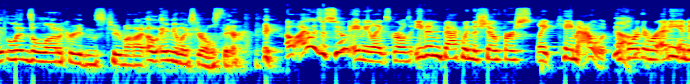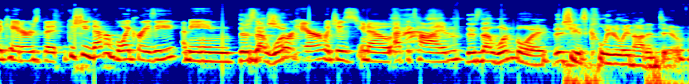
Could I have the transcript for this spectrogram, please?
it lends a lot of credence to my "Oh, Amy likes girls" theory. Oh, I always assumed Amy likes girls, even back when the show first like came out. Yeah. Before there were any indicators that because she's never boy crazy. I mean, There's she's got that one- short hair, which is you know at the time. There's that one boy that she is clearly not into,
